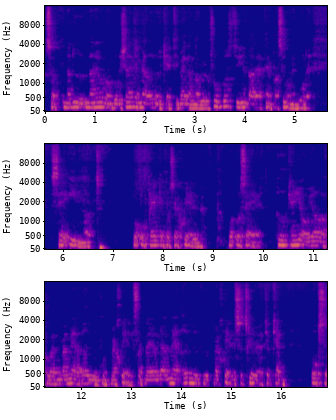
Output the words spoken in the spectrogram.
Så att när, du, när någon borde käka mer ödmjukhet till mellanmål eller frukost så innebär det att den personen borde se inåt och, och peka på sig själv och, och se hur kan jag göra för att vara mer ödmjuk mot mig själv? För att när jag blir mer ödmjuk mot mig själv så tror jag att jag kan också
